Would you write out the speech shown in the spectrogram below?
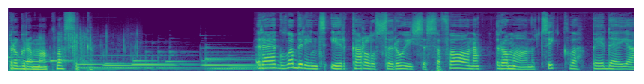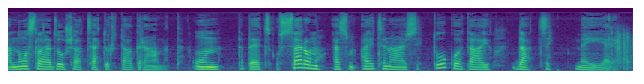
programmā Klasika. Rēgu labirints ir Karlosa Ruisa Safona romānu cikla pēdējā noslēdzošā ceturtā grāmata. Un tāpēc uz sarunu esmu aicinājusi tulkotāju Daci Meijeri.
